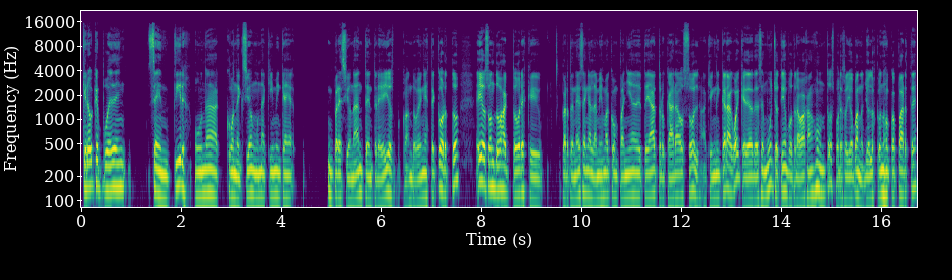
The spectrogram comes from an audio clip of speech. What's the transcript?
creo que pueden sentir una conexión, una química impresionante entre ellos cuando ven este corto. Ellos son dos actores que pertenecen a la misma compañía de teatro Cara o Sol aquí en Nicaragua y que desde hace mucho tiempo trabajan juntos, por eso yo, bueno, yo los conozco aparte,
